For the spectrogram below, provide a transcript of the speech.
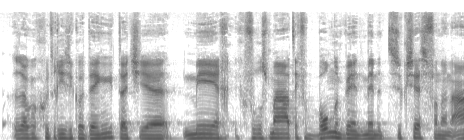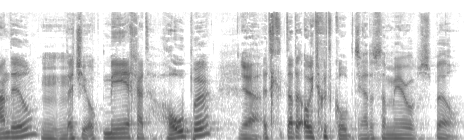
Dat is ook een goed risico, denk ik. Dat je meer gevoelsmatig verbonden bent met het succes van een aandeel. Dat je ook meer gaat hopen Mhm. Ja. het, dat het ooit goed komt. ja, er staat meer op het spel.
